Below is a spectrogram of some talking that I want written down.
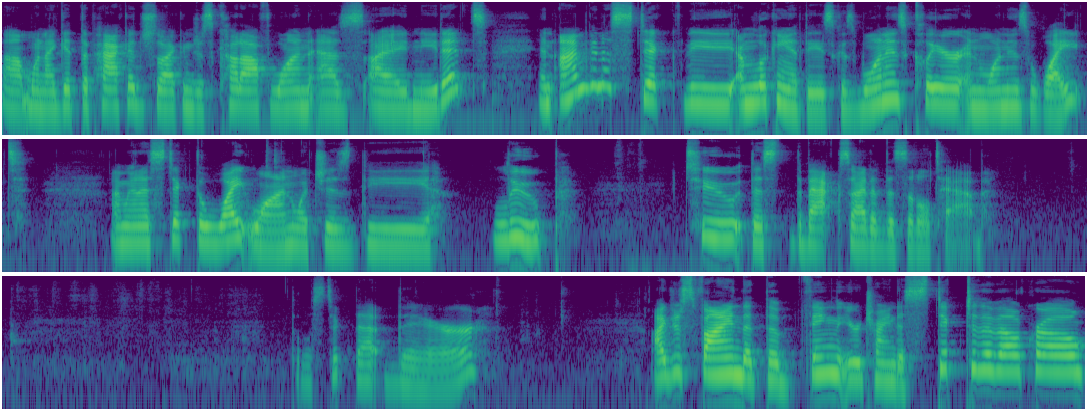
um, when I get the package so I can just cut off one as I need it. And I'm gonna stick the, I'm looking at these because one is clear and one is white. I'm gonna stick the white one, which is the loop, to this the back side of this little tab. So we'll stick that there. I just find that the thing that you're trying to stick to the Velcro,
